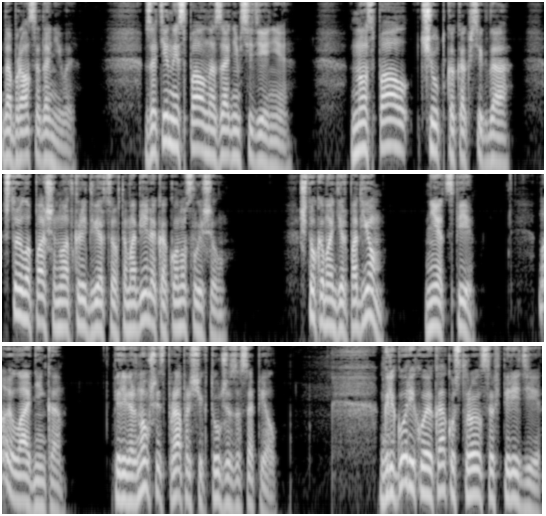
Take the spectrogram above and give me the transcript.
добрался до Нивы. Затинный спал на заднем сиденье. Но спал чутко, как всегда. Стоило Пашину открыть дверцу автомобиля, как он услышал. «Что, командир, подъем?» «Нет, спи». «Ну и ладненько». Перевернувшись, прапорщик тут же засопел. Григорий кое-как устроился впереди.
